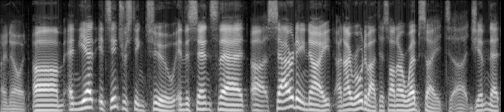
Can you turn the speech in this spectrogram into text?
I know it. Um, and yet, it's interesting too, in the sense that uh, Saturday night, and I wrote about this on our website, uh, Jim, that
